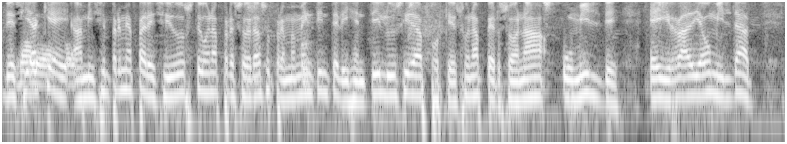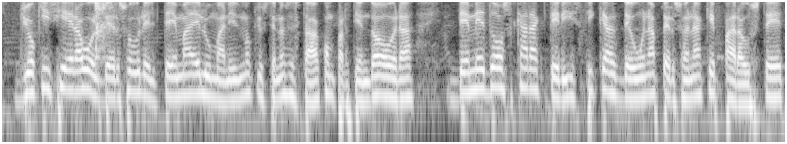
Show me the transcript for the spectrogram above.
decía que a mí siempre me ha parecido usted una persona supremamente inteligente y lúcida porque es una persona humilde e irradia humildad. Yo quisiera volver sobre el tema del humanismo que usted nos estaba compartiendo ahora. Deme dos características de una persona que para usted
